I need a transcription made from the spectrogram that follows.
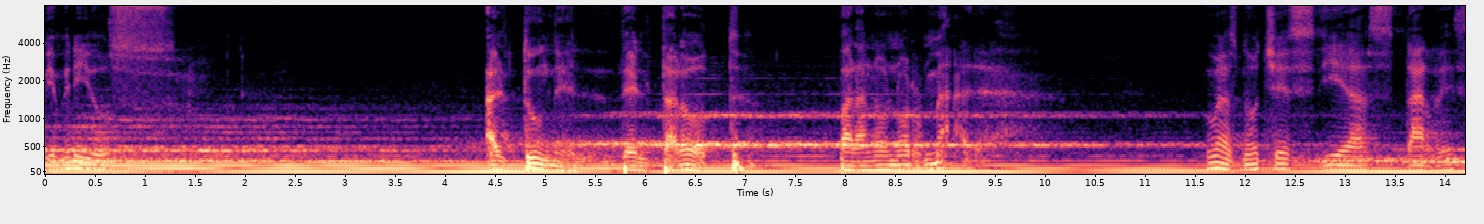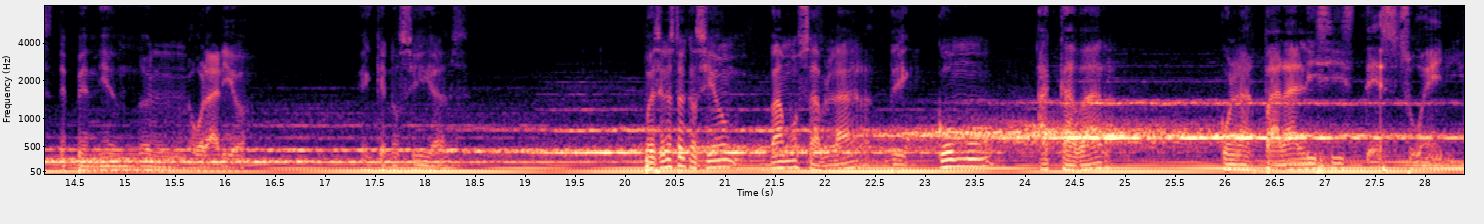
Bienvenidos al túnel del tarot paranormal. Buenas noches, días, tardes, dependiendo el horario en que nos sigas. Pues en esta ocasión vamos a hablar de cómo acabar con la parálisis de sueño.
